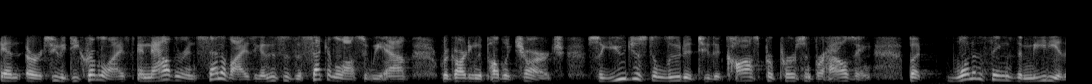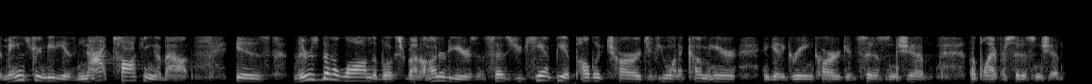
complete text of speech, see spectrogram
and or excuse me, decriminalized, and now they're incentivizing, and this is the second lawsuit we have regarding the public charge. So you just alluded to the cost per person per housing, but one of the things the media, the mainstream media, is not talking about is there's been a law in the books for about 100 years that says you can't be a public charge if you want to come here and get a green card, get citizenship, apply for citizenship.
